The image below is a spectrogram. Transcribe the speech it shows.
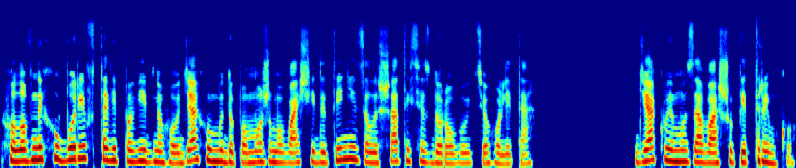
головних уборів та відповідного одягу ми допоможемо вашій дитині залишатися здоровою цього літа. Дякуємо за вашу підтримку.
